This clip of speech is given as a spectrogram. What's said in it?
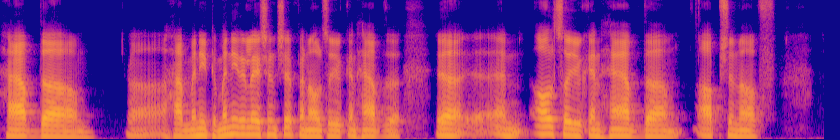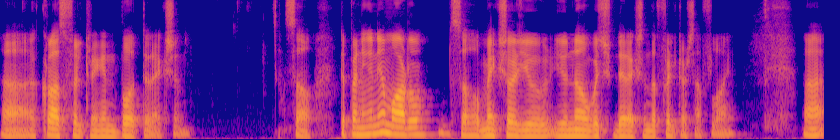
have the uh, have many to many relationship and also you can have the uh, and also you can have the option of uh, cross filtering in both direction. So depending on your model so make sure you you know which direction the filters are flowing. Uh,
